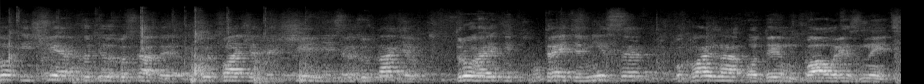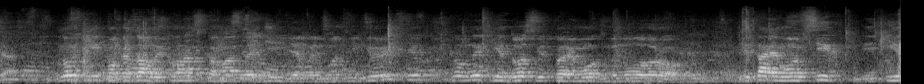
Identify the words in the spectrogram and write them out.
Ну і ще хотілося б сказати, ви бачите щільність результатів. Друге і третє місце буквально один бал різниця. Ну і показали клас команда гільдія майбутніх юристів. Ну, в них є досвід перемог з минулого року. Вітаємо всіх із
